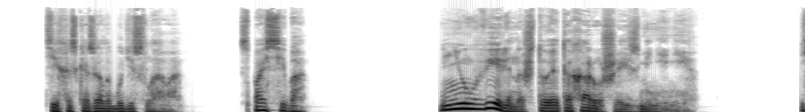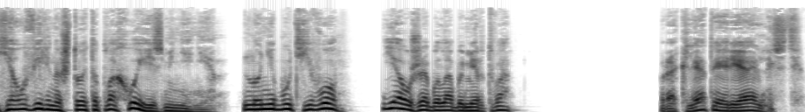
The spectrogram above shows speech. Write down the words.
— тихо сказала Будислава. Спасибо. Не уверена, что это хорошее изменение. Я уверена, что это плохое изменение, но не будь его, я уже была бы мертва. Проклятая реальность,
